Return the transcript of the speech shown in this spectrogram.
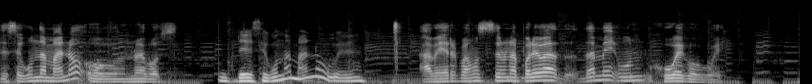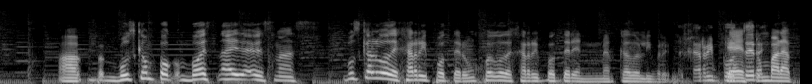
de segunda mano o nuevos? De segunda mano, güey. A ver, vamos a hacer una prueba. Dame un juego, güey. Ah, busca un poco, pues, es más, busca algo de Harry Potter, un juego de Harry Potter en Mercado Libre. Harry Que Potter. son baratos.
